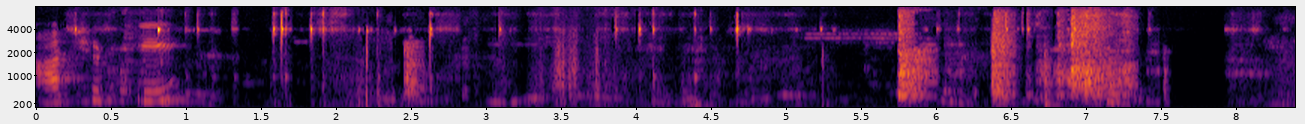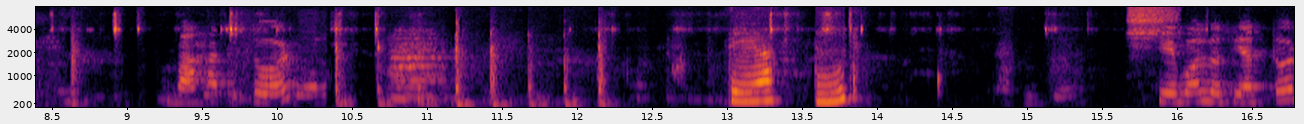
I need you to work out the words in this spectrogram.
আটষট্টি। বাহাত্তর। তেয়াত্তর। কে বলো তিয়াত্তর।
